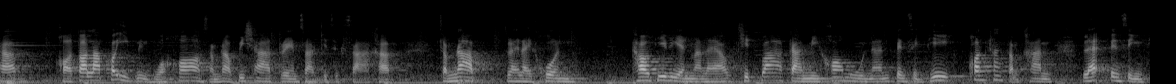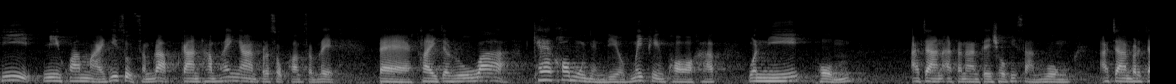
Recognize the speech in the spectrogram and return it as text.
ครับ ขอต้อนรับเข้าอีกหนึ่งหัวข้อสำหรับวิชาเตรียมศาสตร์จิตศึกษาครับสำหรับหลาย ๆ คนเท่าที่เรียนมาแล้ว คิดว่าการมีข้อมูลนั้นเป็นสิ่งที่ค่อนข้างสำคัญ และเป็นสิ่งที่มีความหมายที่สุดสำหรับการทำให้งานประสบความสำเร็จ แต่ใครจะรู้ว่าแค่ข้อมูลอย่างเดียวไม่เพียงพอครับ วันนี้ผมอาจารย์อัตนันเตโชพิสารวงศ์อาจารย์ประจ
